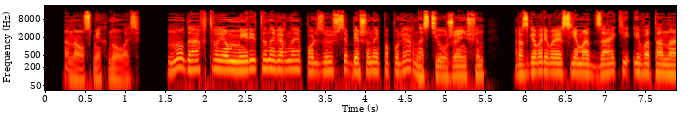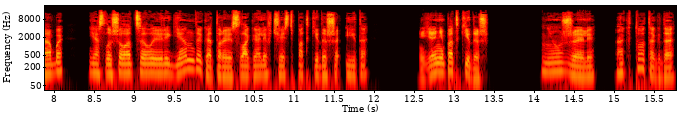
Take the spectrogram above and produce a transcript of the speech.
— она усмехнулась. «Ну да, в твоем мире ты, наверное, пользуешься бешеной популярностью у женщин. Разговаривая с Ямадзаки и Ватанабе, я слышала целые легенды, которые слагали в честь подкидыша Ита». «Я не подкидыш». «Неужели? А кто тогда?»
